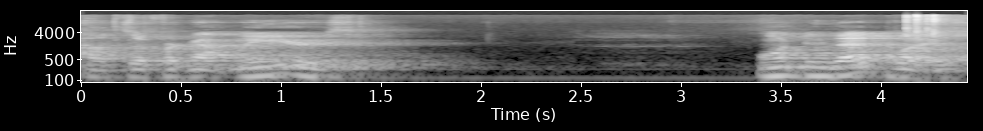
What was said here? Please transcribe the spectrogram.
Also forgot my ears. Won't do that twice.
